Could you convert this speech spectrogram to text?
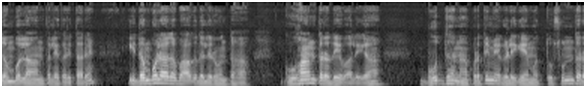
ದಂಬುಲಾ ಅಂತಲೇ ಕರೀತಾರೆ. ಈ ದಂಬುಲಾದ ಭಾಗದಲ್ಲಿರುವಂತಹ ಗುಹಾಂತರ ದೇವಾಲಯ ಬುದ್ಧನ ಪ್ರತಿಮೆಗಳಿಗೆ ಮತ್ತು ಸುಂದರ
